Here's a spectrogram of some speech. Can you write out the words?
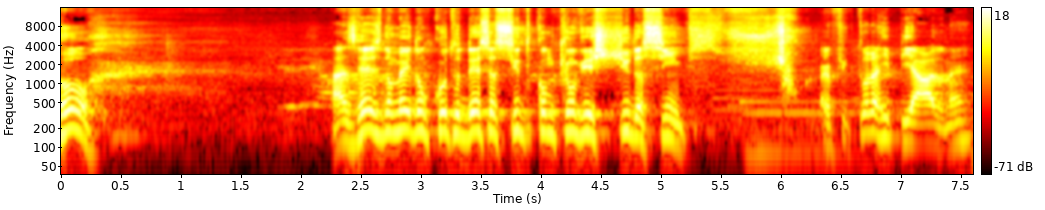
Oh, às vezes no meio de um culto desse eu sinto como que um vestido assim, eu fico todo arrepiado, né?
